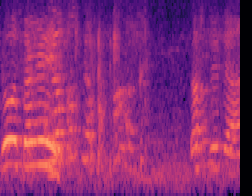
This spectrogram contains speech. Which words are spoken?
Los, Danny! Das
